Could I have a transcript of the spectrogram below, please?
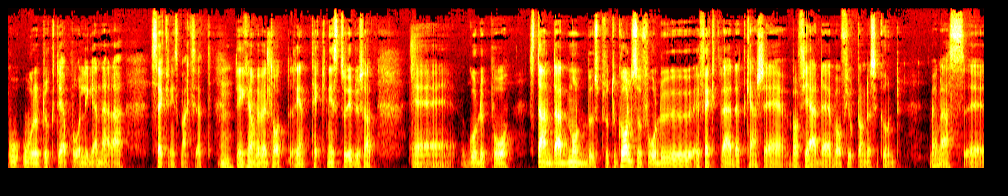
oerhört duktiga på att ligga nära säkringsmaxet. Mm. Det kan vi väl ta rent tekniskt så är det så att eh, går du på standard Modbus-protokoll så får du effektvärdet kanske var fjärde, var fjortonde sekund. Menas, eh,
